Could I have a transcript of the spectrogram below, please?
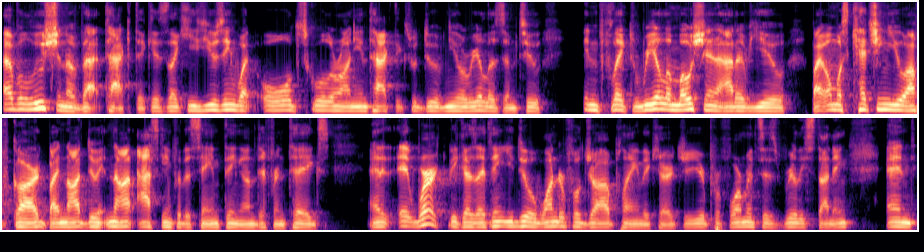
evolution of that tactic. Is like he's using what old school Iranian tactics would do of neorealism to inflict real emotion out of you by almost catching you off guard by not doing, not asking for the same thing on different takes. And it, it worked because I think you do a wonderful job playing the character. Your performance is really stunning, and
